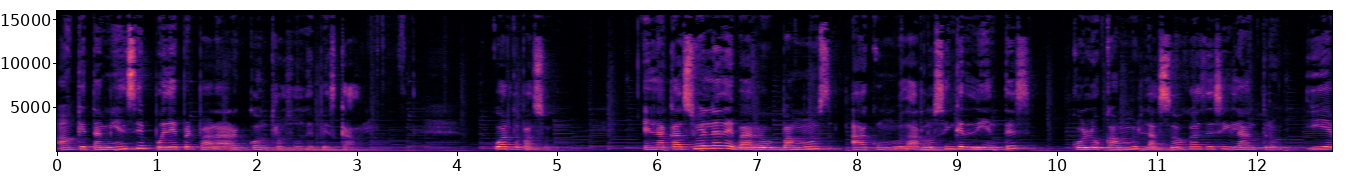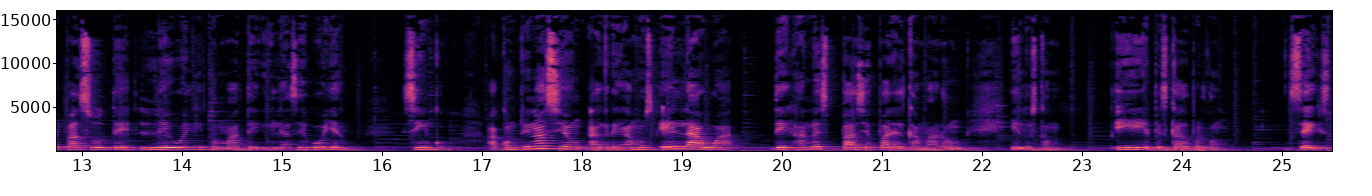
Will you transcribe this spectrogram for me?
aunque también se puede preparar con trozos de pescado. Cuarto paso. En la cazuela de barro vamos a acomodar los ingredientes, colocamos las hojas de cilantro y epazote, luego el jitomate y la cebolla. 5. A continuación agregamos el agua dejando espacio para el camarón y, el pescado. Perdón. 6.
